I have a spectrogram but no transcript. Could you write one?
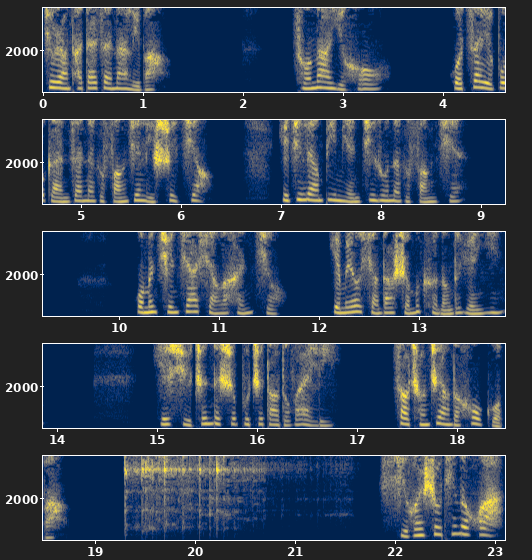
就让他待在那里吧。从那以后，我再也不敢在那个房间里睡觉，也尽量避免进入那个房间。我们全家想了很久，也没有想到什么可能的原因，也许真的是不知道的外力。造成这样的后果吧。喜欢收听的话，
